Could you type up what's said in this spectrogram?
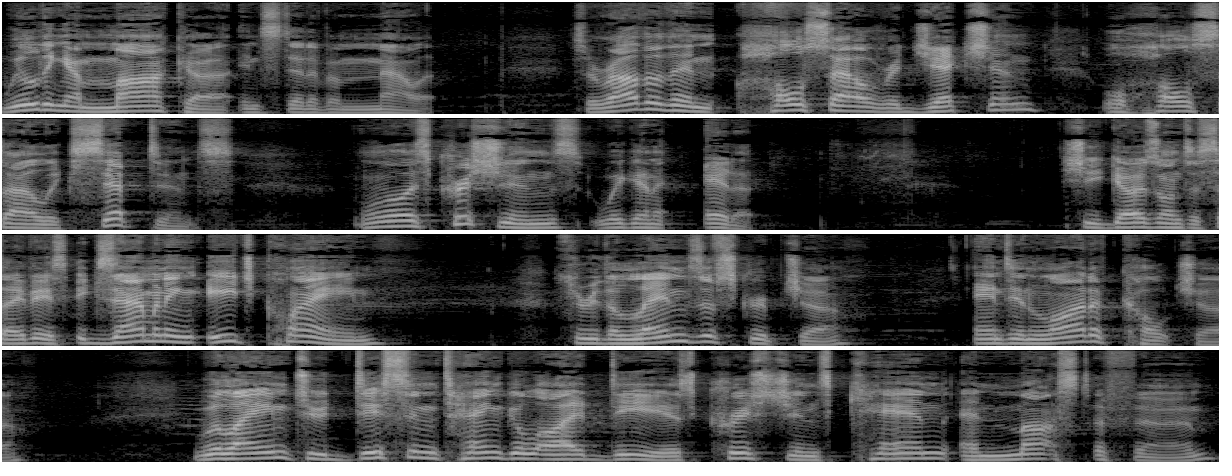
Wielding a marker instead of a mallet. So rather than wholesale rejection or wholesale acceptance, well, as Christians, we're going to edit. She goes on to say this examining each claim through the lens of Scripture and in light of culture, will aim to disentangle ideas Christians can and must affirm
